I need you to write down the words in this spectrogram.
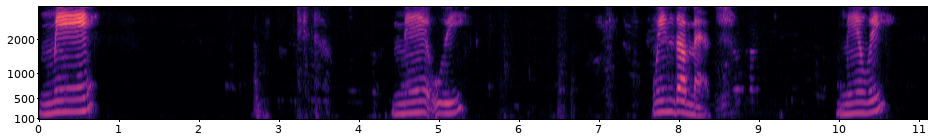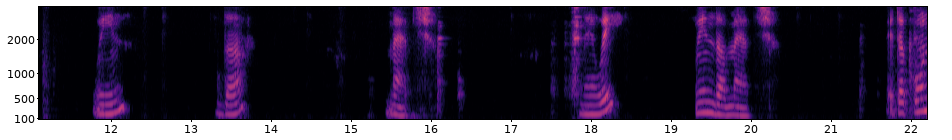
may may we win the match may we win the match may we win the match এটা কোন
